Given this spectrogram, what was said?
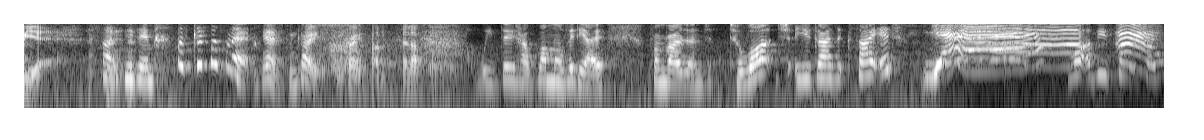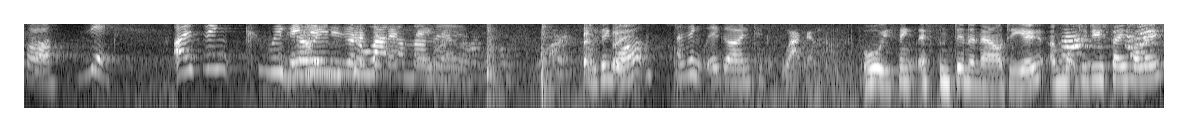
Oh, yeah. Science Museum. It was good, wasn't it? Yeah, it's been great. It's been great fun. I loved it. We do have one more video from Roland to watch. Are you guys excited? Yeah. What have you thought so far? This. I think we're going to Wagamama's. You think what? I think we're going to Wagamama's. Oh, you think there's some dinner now, do you? And what did you say, Holly?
